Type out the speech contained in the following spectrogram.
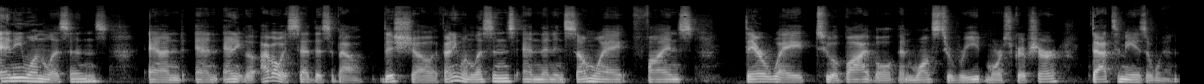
anyone listens and and any i've always said this about this show if anyone listens and then in some way finds their way to a bible and wants to read more scripture that to me is a win.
